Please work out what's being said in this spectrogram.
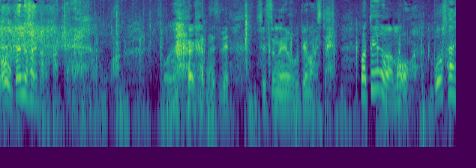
お、お帰りなさいとかってね、そんな形で説明を受けまして、まあ、というのはもう、防災、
